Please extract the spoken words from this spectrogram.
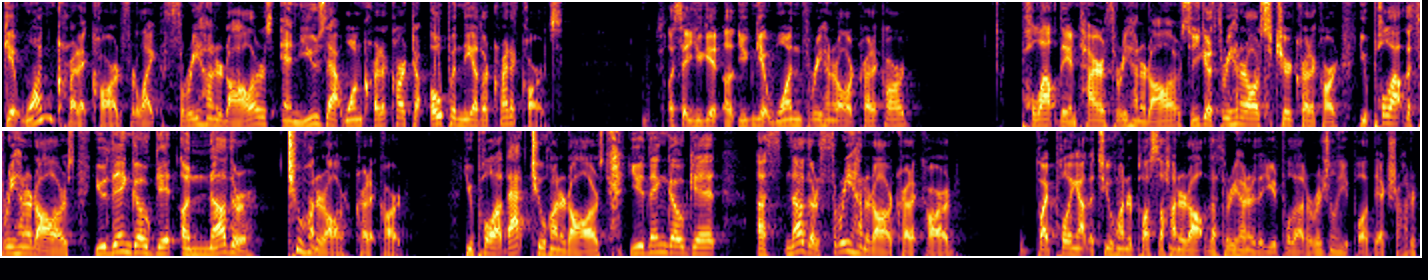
get one credit card for like $300 and use that one credit card to open the other credit cards. Let's say you get a, you can get one $300 credit card, pull out the entire $300. So you get a $300 secured credit card, you pull out the $300, you then go get another $200 credit card. You pull out that $200, you then go get another $300 credit card by pulling out the 200 plus the 100 the 300 that you'd pulled out originally you pull out the extra 100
